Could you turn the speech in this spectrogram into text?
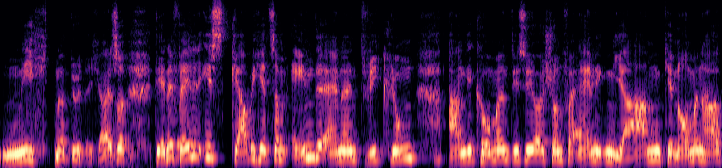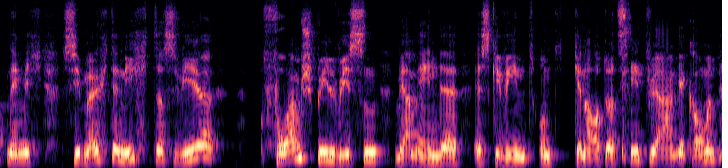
nicht natürlich. Also die NFL ist, glaube ich, jetzt am Ende einer Entwicklung angekommen, die sie ja schon vor einigen Jahren genommen hat, nämlich sie möchte nicht, dass wir vorm Spiel wissen, wer am Ende es gewinnt. Und genau dort sind wir angekommen.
